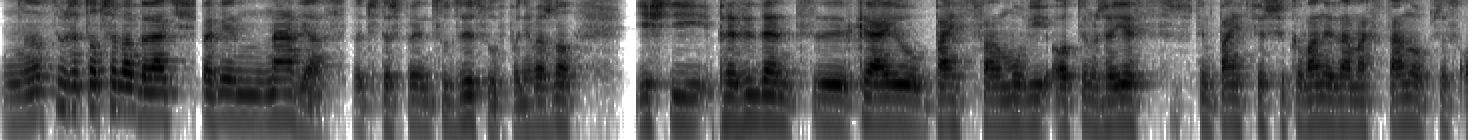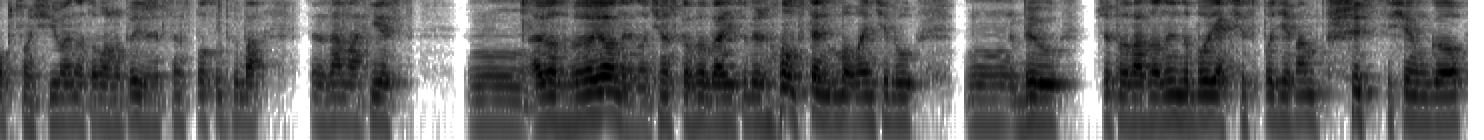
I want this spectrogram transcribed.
No, z tym, że to trzeba brać pewien nawias, czy też pewien cudzysłów, ponieważ no, jeśli prezydent y, kraju, państwa mówi o tym, że jest w tym państwie szykowany zamach stanu przez obcą siłę, no to można powiedzieć, że w ten sposób chyba ten zamach jest Mm, rozbrojony. No ciężko wyobrazić sobie, że on w tym momencie był, mm, był przeprowadzony, no bo jak się spodziewam, wszyscy się go,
